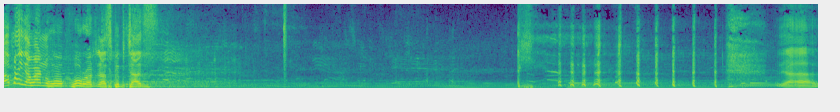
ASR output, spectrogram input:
Am I the one who, who wrote the scriptures? yeah,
